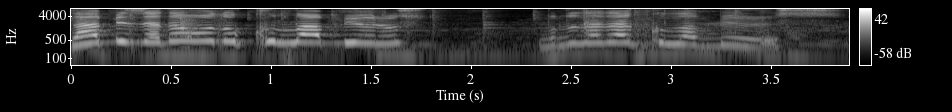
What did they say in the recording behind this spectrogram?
Lan biz neden onu kullanmıyoruz? Bunu neden kullanmıyoruz?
